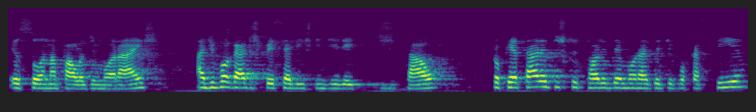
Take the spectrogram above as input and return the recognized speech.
Eu sou Ana Paula de Moraes, advogada especialista em direito digital, proprietária do escritório de Moraes Advocacia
